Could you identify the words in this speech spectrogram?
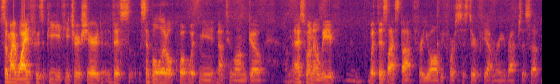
So, my wife, who's a PE teacher, shared this simple little quote with me not too long ago. Um, I just want to leave with this last thought for you all before Sister Fiat Marie wraps this up.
